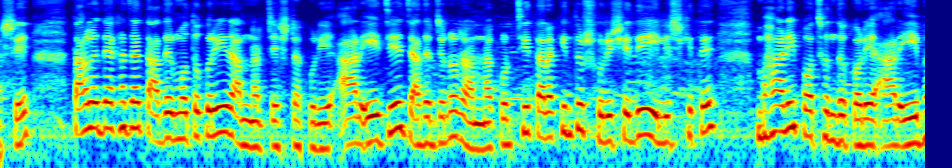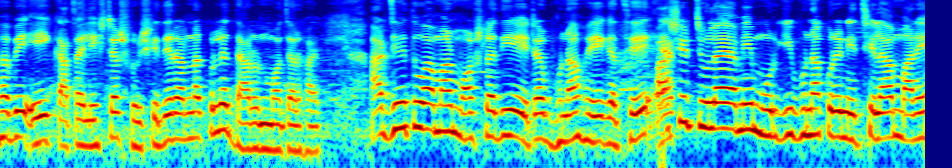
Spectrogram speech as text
আসে তাহলে দেখা যায় তাদের মতো করেই রান্নার চেষ্টা করি। আর এই যে যাদের জন্য রান্না করছি তারা কিন্তু সরিষে দিয়ে ইলিশ খেতে ভারী পছন্দ করে। আর এইভাবে এই কাঁচা ইলিশটা সরিষে দিয়ে রান্না করলে দারুণ মজার হয়। আর যেহেতু আমার মশলা দিয়ে এটা ভুনা হয়ে গেছে পাশের চুলায় আমি মুরগি ভুনা করে নিচ্ছিলাম। মানে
